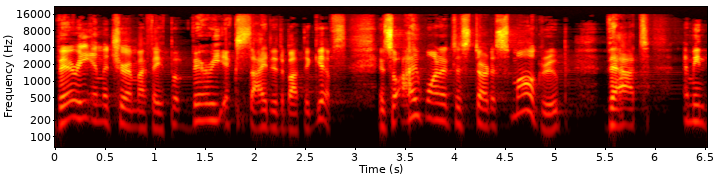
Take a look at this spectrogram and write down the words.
very immature in my faith, but very excited about the gifts. And so I wanted to start a small group that, I mean,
